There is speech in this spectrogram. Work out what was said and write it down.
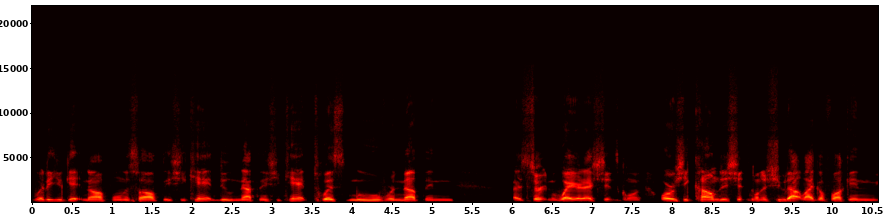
what are you getting off on the softy? She can't do nothing. She can't twist, move, or nothing a certain way, or that shit's going. Or if she comes, this shit's gonna shoot out like a fucking.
